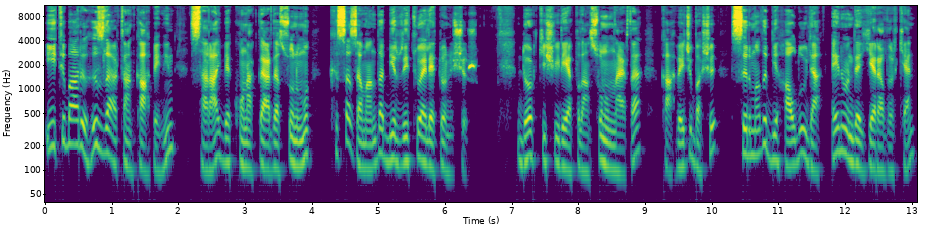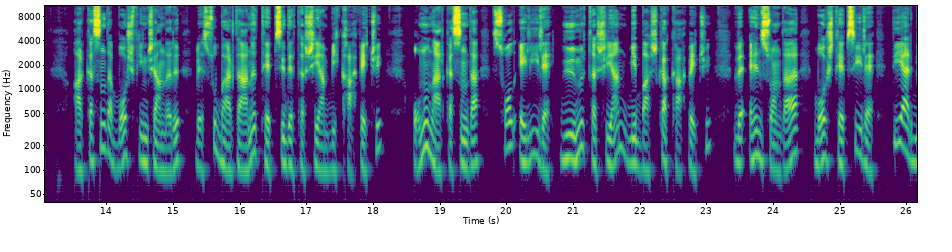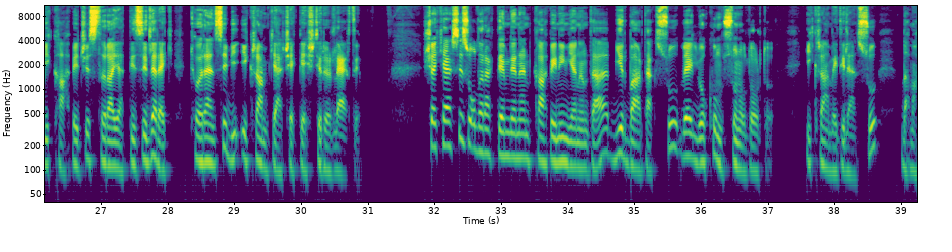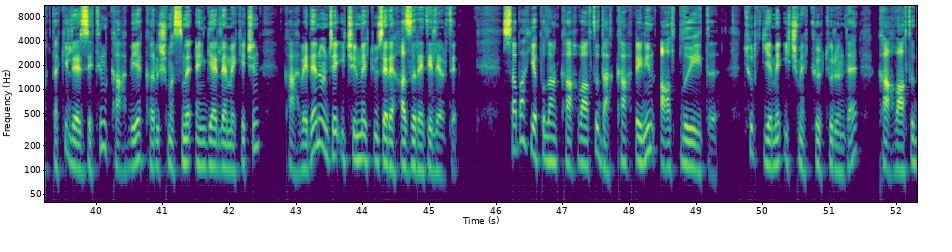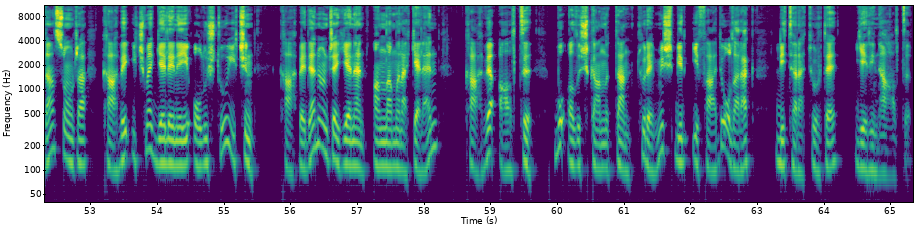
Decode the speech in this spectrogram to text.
İtibarı hızla artan kahvenin saray ve konaklarda sunumu kısa zamanda bir ritüele dönüşür. Dört kişiyle yapılan sunumlarda kahveci başı sırmalı bir havluyla en önde yer alırken, arkasında boş fincanları ve su bardağını tepside taşıyan bir kahveci, onun arkasında sol eliyle güğümü taşıyan bir başka kahveci ve en sonda boş tepsiyle diğer bir kahveci sıraya dizilerek törensi bir ikram gerçekleştirirlerdi. Şekersiz olarak demlenen kahvenin yanında bir bardak su ve lokum sunulurdu. İkram edilen su, damaktaki lezzetin kahveye karışmasını engellemek için kahveden önce içilmek üzere hazır edilirdi. Sabah yapılan kahvaltı da kahvenin altlığıydı. Türk yeme içme kültüründe kahvaltıdan sonra kahve içme geleneği oluştuğu için kahveden önce yenen anlamına gelen kahve altı bu alışkanlıktan türemiş bir ifade olarak literatürde yerini aldı.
